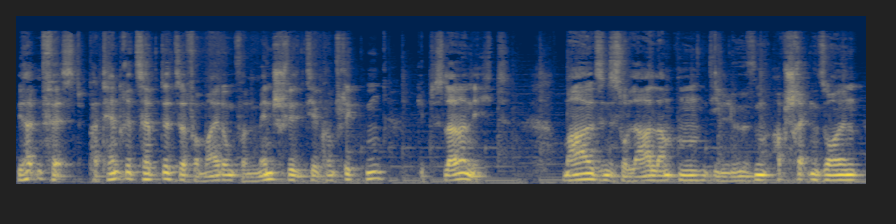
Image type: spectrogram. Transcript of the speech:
Wir halten fest, Patentrezepte zur Vermeidung von Mensch-Wildtier-Konflikten gibt es leider nicht. Mal sind es Solarlampen, die Löwen abschrecken sollen,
